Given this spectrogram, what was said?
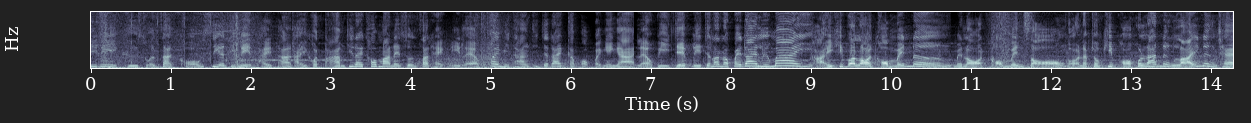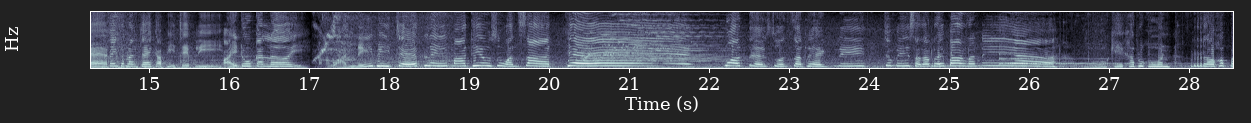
ที่นี่คือสวนสัตว์ของซียนติเมทไททันใครก็ตามที่ได้เข้ามาในสวนสัตว์แห่งนี้แล้ว ไม่มีทางที่จะได้กลับออกไปง่ายๆ แล้วพี่เจฟลีจะรอดออกไปได้หรือไม่ ใครคิดว่ารอดคอมเมนต์หนึ่งไม่รอดคอมเมนต์สองก่อนรับชมคลิปขอคนละหนึ่งไลค์หนึ่งแชร์ เป็นกำลังใจให้กับพี่เจฟลีไปดูกันเลย วันนี้พี่เจฟลีมาเที่ยวสวนสัตว์เย้ว่าแต่สวนสัตว์แห่งนี้จะมีสัตว์อะไรบ้างล่ะเนี่ย เคครับทุกคนเราเข้าไป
